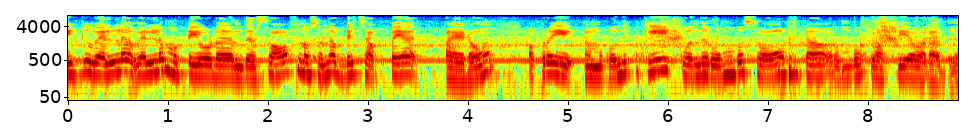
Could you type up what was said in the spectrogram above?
எக்கு வெள்ளை வெள்ளை முட்டையோட அந்த சாஃப்ட்னஸ் வந்து அப்படியே சப்பையாக ஆகிடும் அப்புறம் நமக்கு வந்து கேக் வந்து ரொம்ப சாஃப்டாக ரொம்ப ஃப்ளஃபியாக வராது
